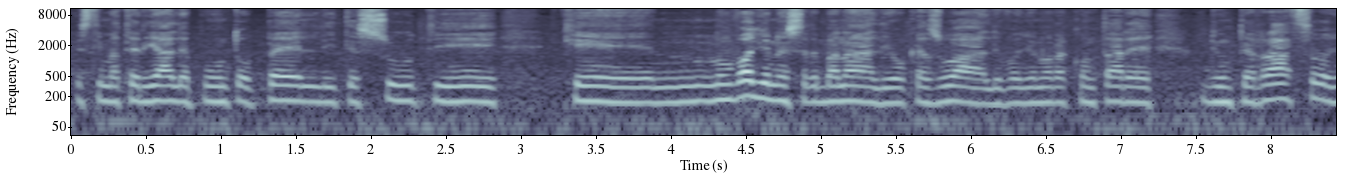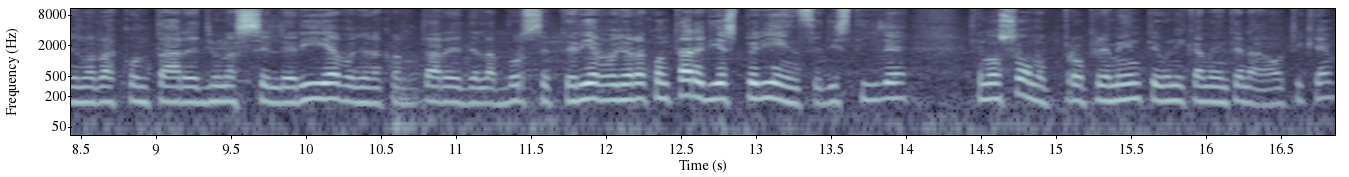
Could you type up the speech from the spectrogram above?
questi materiali appunto pelli, tessuti, che non vogliono essere banali o casuali, vogliono raccontare di un terrazzo, vogliono raccontare di una selleria, vogliono raccontare della borsetteria, vogliono raccontare di esperienze, di stile che non sono propriamente unicamente nautiche,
